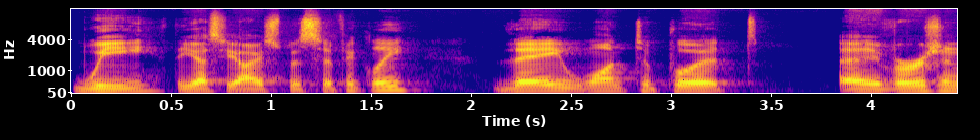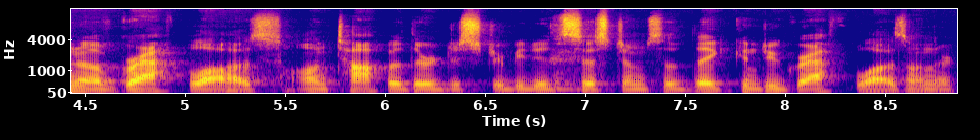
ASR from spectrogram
we, the SEI specifically. They want to put a version of GraphBLAS on top of their distributed system so that they can do GraphBLAS on their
